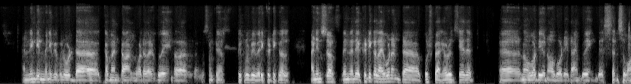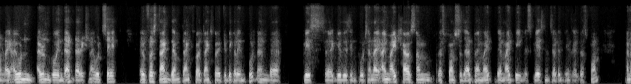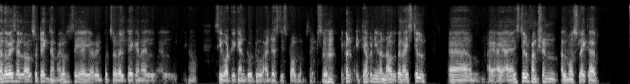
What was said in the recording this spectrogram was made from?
and LinkedIn many people would uh, comment on whatever I'm doing, or sometimes people would be very critical. And instead of when when they're critical, I wouldn't uh, push back. I wouldn't say that. Uh, no, what do you know about it? I'm doing this and so on. Like I wouldn't, I wouldn't go in that direction. I would say, I would first thank them. Thanks for, thanks for your critical input, and uh, please uh, give these inputs and I, I might have some response to that i might they might be misplaced in certain things i'll respond and otherwise i'll also take them i'll also say "Yeah, your inputs are well taken i'll, I'll you know see what we can do to address these problems right? So Mhm. even it happened even now because i still um I, I i still function almost like a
